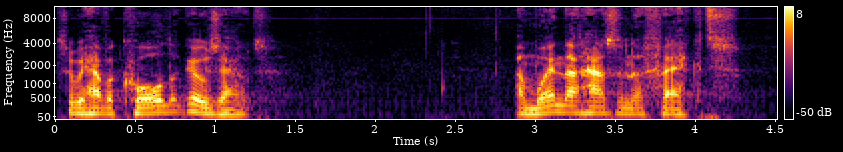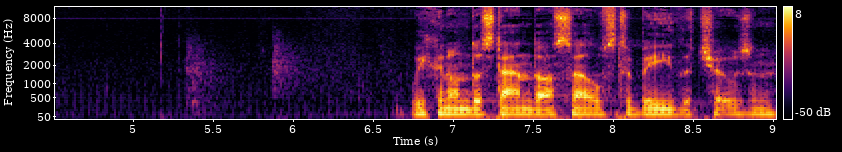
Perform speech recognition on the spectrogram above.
So we have a call that goes out. And when that has an effect, we can understand ourselves to be the chosen.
